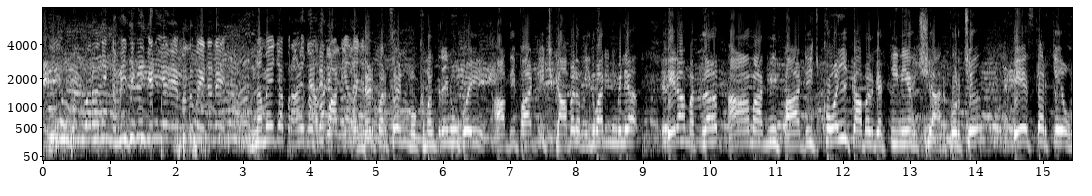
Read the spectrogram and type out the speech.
ਕੀ ਉਮੀਦਵਾਰਾਂ ਦੀ ਕਮੀ ਸੀਗੀ ਜਿਹੜੀ ਇਹ ਮਤਲਬ ਇਹਨਾਂ ਨੇ ਨਵੇਂ ਜਾਂ ਪੁਰਾਣੇ ਦੂਸਰੀ ਪਾਰਟੀਆਂ ਦੇ 100% ਮੁੱਖ ਮੰਤਰੀ ਨੂੰ ਕੋਈ ਆਪਦੀ ਪਾਰਟੀ 'ਚ ਕਾਬਲ ਉਮੀਦਵਾਰ ਨਹੀਂ ਮਿਲਿਆ। ਇਹਦਾ ਮਤਲਬ ਆਮ ਆਦਮੀ ਪਾਰਟੀ 'ਚ ਕੋਈ ਕਾਬਲ ਵਿਅਕਤੀ ਨਹੀਂ ਹੈ ਹੁਸ਼ਿਆਰਪੁਰ 'ਚ। ਇਸ ਕਰਕੇ ਉਹ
